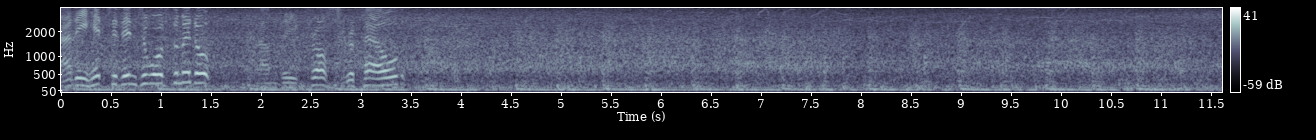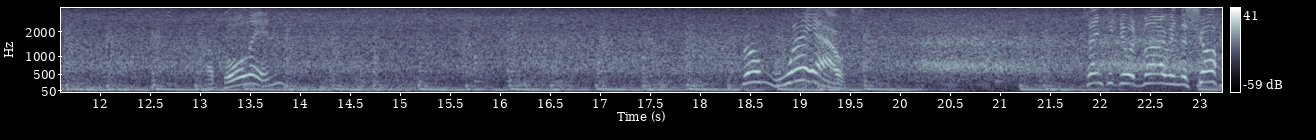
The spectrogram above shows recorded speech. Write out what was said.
And he hits it in towards the middle. The cross repelled. A ball in. From way out. Plenty to admire in the shot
